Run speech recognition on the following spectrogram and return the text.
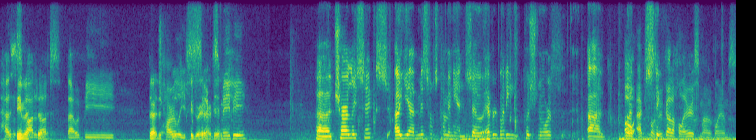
Hasn't see him at spotted the- us. That would be They're Charlie 6, maybe? Uh, Charlie six. Uh, yeah, missiles coming in. So everybody push north. Uh, Oh, but excellent. stick- We've got a hilarious amount of LAMS.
